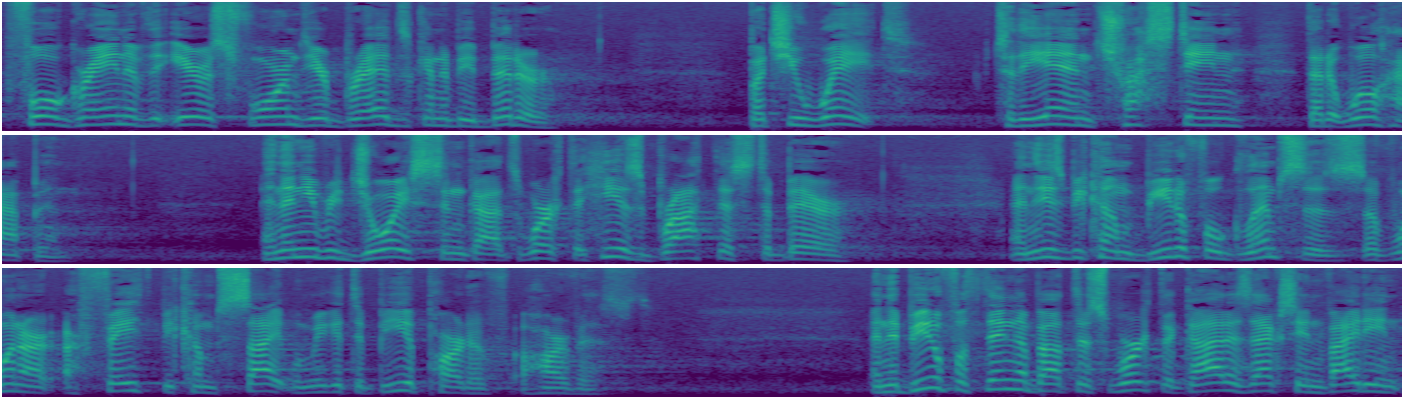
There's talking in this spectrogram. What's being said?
full grain of the ear is formed, your bread's going to be bitter. But you wait to the end, trusting that it will happen. And then you rejoice in God's work that He has brought this to bear. And these become beautiful glimpses of when our, our faith becomes sight, when we get to be a part of a harvest. And the beautiful thing about this work that God is actually inviting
